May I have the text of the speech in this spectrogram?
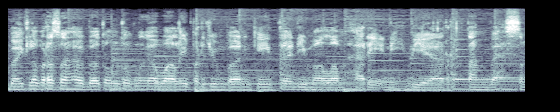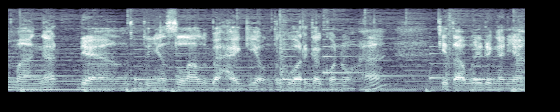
Baiklah para sahabat untuk mengawali perjumpaan kita di malam hari ini biar tambah semangat dan tentunya selalu bahagia untuk warga Konoha kita mulai dengan yang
